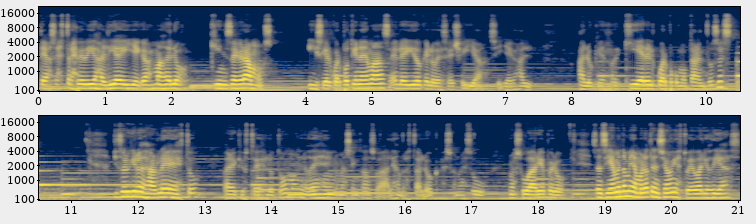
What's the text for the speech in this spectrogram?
te haces tres bebidas al día y llegas más de los 15 gramos. Y si el cuerpo tiene de más, he leído que lo deseche y ya, si llegas a lo que requiere el cuerpo como tal. Entonces, yo solo quiero dejarle esto para que ustedes lo tomen, lo dejen, no me hacen caso, a Alejandra está loca, eso no es su, no es su área, pero sencillamente me llamó la atención y estuve varios días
